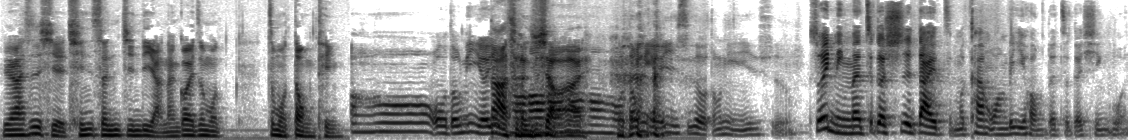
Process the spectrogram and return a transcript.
原来是写亲身经历啊，难怪这么这么动听。哦，我懂你的意思。大城小爱我懂你的意思，我懂你的意思。所以你们这个世代怎么看王力宏的这个新闻？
